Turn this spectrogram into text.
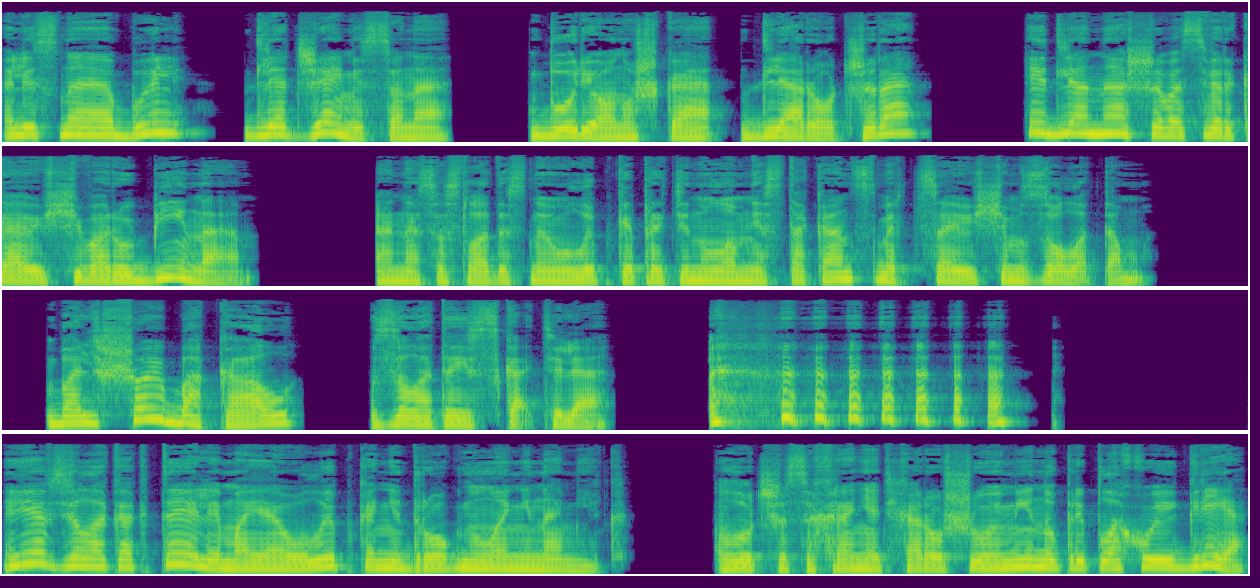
лесная быль для Джеймисона, буренушка для Роджера и для нашего сверкающего рубина. Она со сладостной улыбкой протянула мне стакан с мерцающим золотом. Большой бокал золотоискателя. Я взяла коктейль, и моя улыбка не дрогнула ни на миг. Лучше сохранять хорошую мину при плохой игре,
